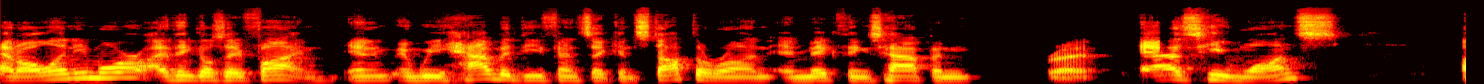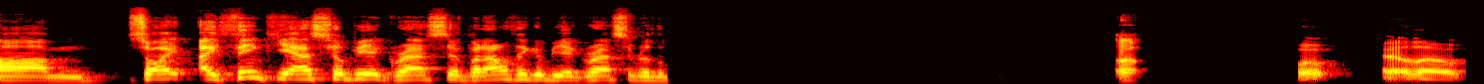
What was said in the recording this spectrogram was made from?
at all anymore. I think they'll say fine. And, and we have a defense that can stop the run and make things happen Right. as he wants. Um, so I, I think yes, he'll be aggressive, but I don't think he'll be aggressive to the Hello.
